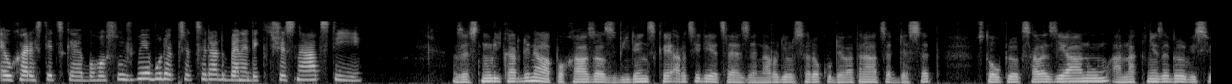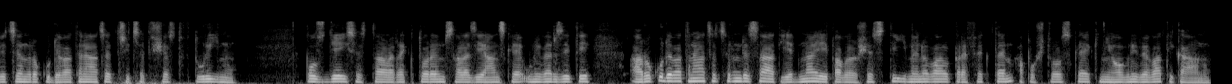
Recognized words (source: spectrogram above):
Eucharistické bohoslužbě bude předsedat Benedikt XVI. Zesnulý kardinál pocházel z vídeňské arcidiecéze, narodil se roku 1910, vstoupil k Salesiánům a na kněze byl vysvěcen roku 1936 v Turínu. Později se stal rektorem Salesiánské univerzity a roku 1971 jej Pavel VI. jmenoval prefektem apoštolské knihovny ve Vatikánu.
